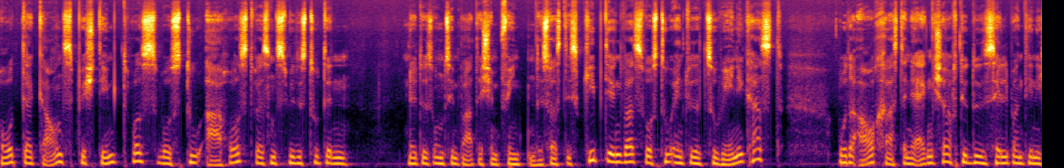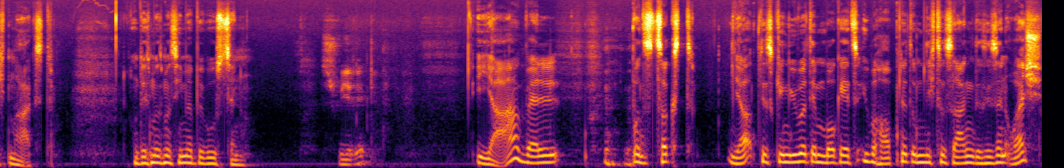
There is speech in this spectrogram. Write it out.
hat der ganz bestimmt was, was du auch hast, weil sonst würdest du den nicht als unsympathisch empfinden. Das heißt, es gibt irgendwas, was du entweder zu wenig hast oder auch hast, eine Eigenschaft, die du selber an dir nicht magst. Und das muss man sich immer bewusst sein. Schwierig. Ja, weil wenn du sagst, ja, das Gegenüber, dem mag ich jetzt überhaupt nicht, um nicht zu sagen, das ist ein Arsch,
